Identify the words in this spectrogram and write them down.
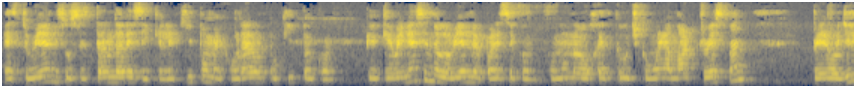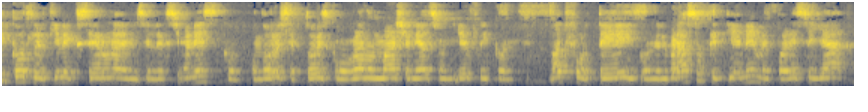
estuviera en sus estándares y que el equipo mejorara un poquito, con, que, venía haciéndolo bien, me parece, con, un nuevo head coach como era Mark Trestman. Pero Jay Cutler tiene que ser una de mis elecciones con, dos receptores como Brandon Marshall, Nelson Jeffrey, con Matt Forte y con el brazo que tiene, me parece ya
